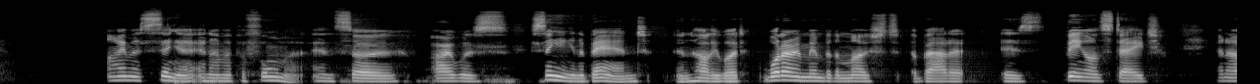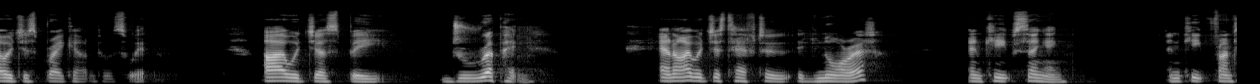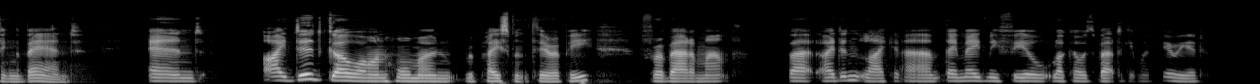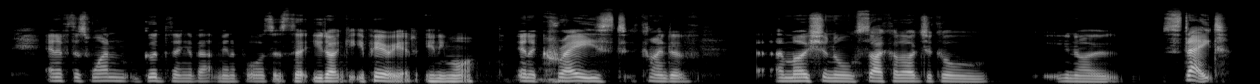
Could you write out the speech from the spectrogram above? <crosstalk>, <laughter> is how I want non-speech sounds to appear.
I'm a singer and I'm a performer, and so I was singing in a band in Hollywood. What I remember the most about it is being on stage and I would just break out into a sweat. I would just be dripping and I would just have to ignore it and keep singing and keep fronting the band. And I did go on hormone replacement therapy for about a month but I didn't like it. Um, they made me feel like I was about to get my period. And if there's one good thing about menopause is that you don't get your period anymore in a crazed kind of emotional, psychological, you know, state.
